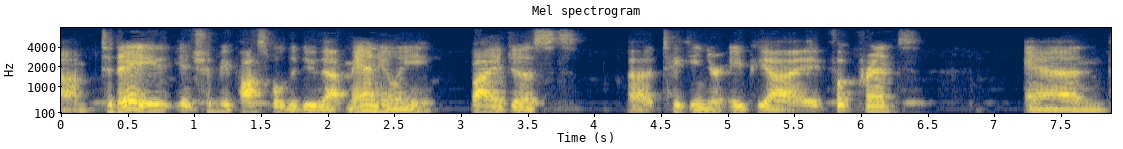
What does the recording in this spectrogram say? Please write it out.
Um, today, it should be possible to do that manually by just uh, taking your API footprint and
